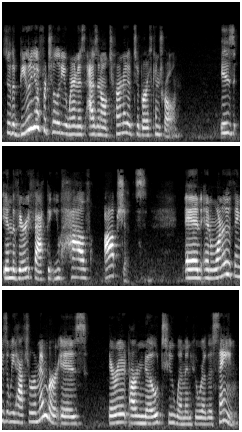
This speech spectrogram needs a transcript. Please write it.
So, the beauty of fertility awareness as an alternative to birth control is in the very fact that you have options. And and one of the things that we have to remember is there are no two women who are the same.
